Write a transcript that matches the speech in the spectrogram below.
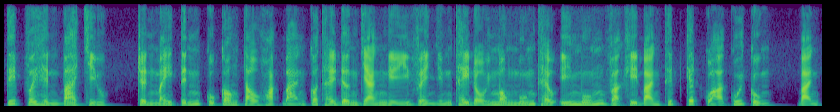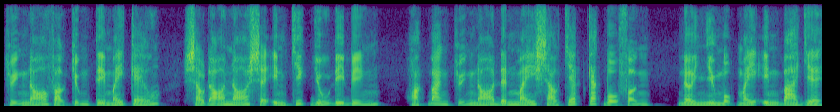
tiếp với hình ba chiều trên máy tính của con tàu hoặc bạn có thể đơn giản nghĩ về những thay đổi mong muốn theo ý muốn và khi bạn thích kết quả cuối cùng, bạn chuyển nó vào chùm tia máy kéo, sau đó nó sẽ in chiếc dù đi biển, hoặc bạn chuyển nó đến máy sao chép các bộ phận, nơi như một máy in 3D,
